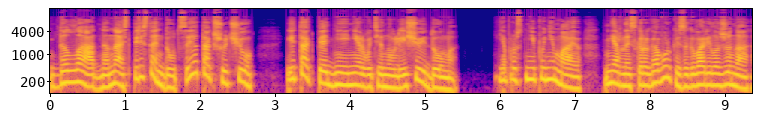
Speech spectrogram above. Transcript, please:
«Да ладно, Настя, перестань дуться, я так шучу. И так пять дней нервы тянули, еще и дома». «Я просто не понимаю», — нервной скороговоркой заговорила жена.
